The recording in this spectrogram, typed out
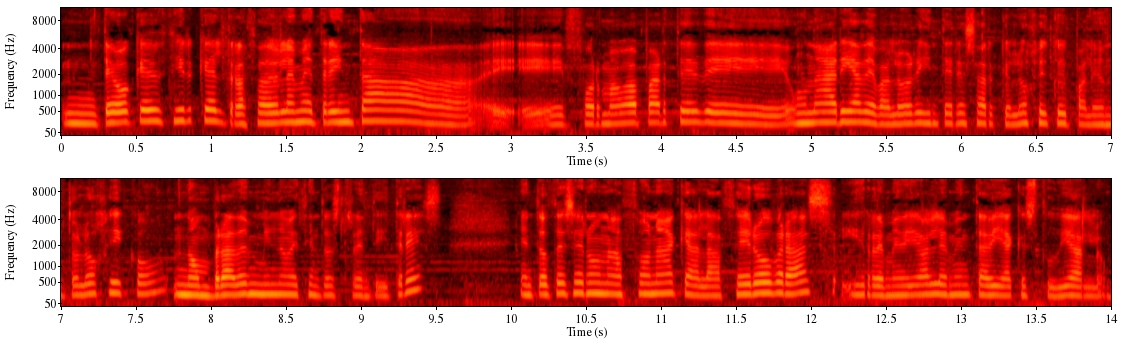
mm, tengo que decir que el trazado del M30 eh, eh, formaba parte de un área de valor e interés arqueológico y paleontológico nombrado en 1933. Entonces era una zona que al hacer obras irremediablemente había que estudiarlo.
